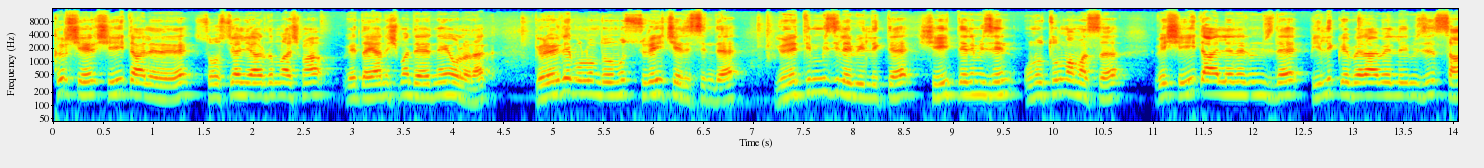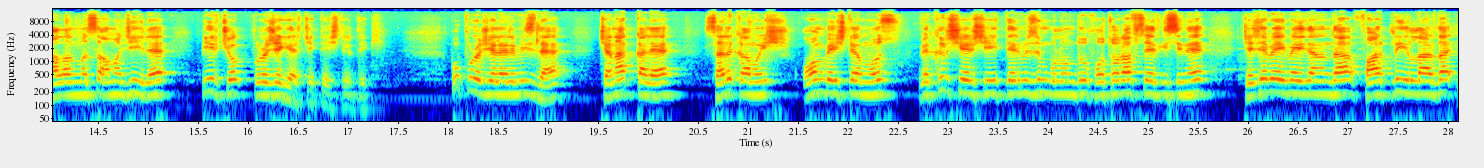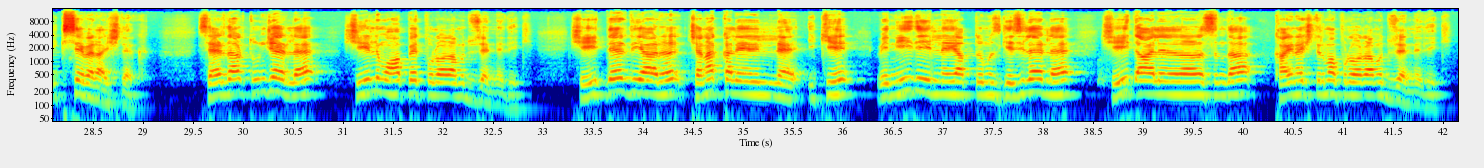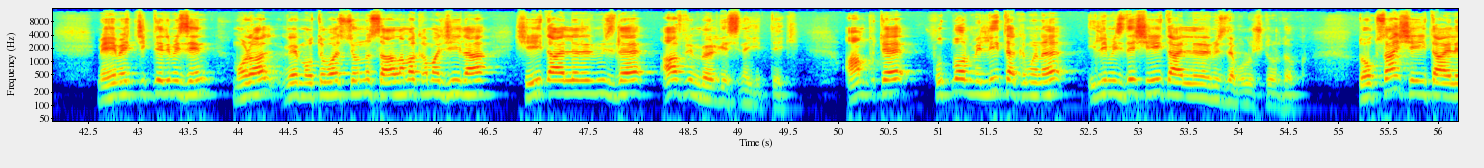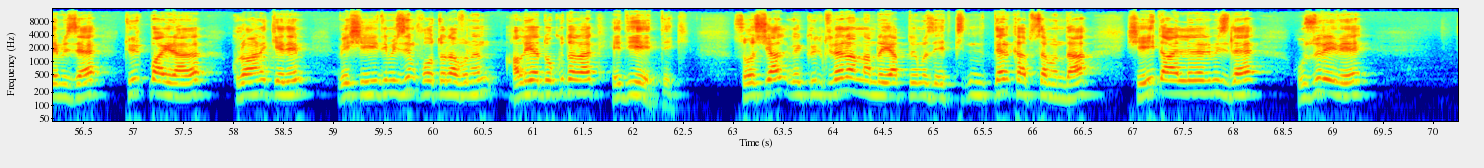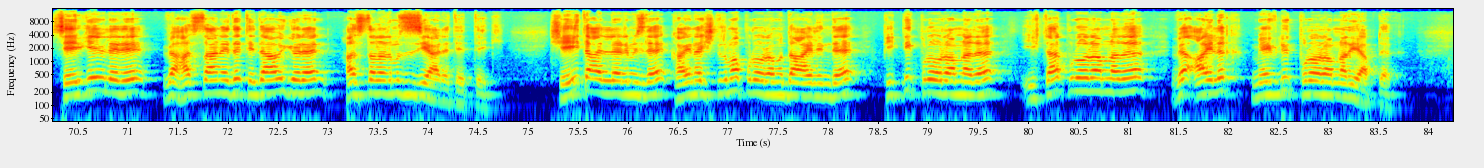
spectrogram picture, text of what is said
Kırşehir Şehit Aileleri Sosyal Yardımlaşma ve Dayanışma Derneği olarak görevde bulunduğumuz süre içerisinde yönetimimiz ile birlikte şehitlerimizin unutulmaması ve şehit ailelerimizle birlik ve beraberliğimizin sağlanması amacı ile birçok proje gerçekleştirdik. Bu projelerimizle Çanakkale, Sarıkamış, 15 Temmuz ve Kırşehir şehitlerimizin bulunduğu fotoğraf sergisini Cecebey Meydanı'nda farklı yıllarda iki sefer açtık. Serdar Tuncer'le Şiirli Muhabbet programı düzenledik. Şehitler Diyarı Çanakkale iline 2 ve Niğde iline yaptığımız gezilerle şehit aileleri arasında kaynaştırma programı düzenledik. Mehmetçiklerimizin moral ve motivasyonunu sağlamak amacıyla şehit ailelerimizle Afrin bölgesine gittik. Ampute futbol milli takımını ilimizde şehit ailelerimizle buluşturduk. 90 şehit ailemize Türk bayrağı, Kur'an-ı Kerim ve şehidimizin fotoğrafının halıya dokutarak hediye ettik. Sosyal ve kültürel anlamda yaptığımız etkinlikler kapsamında şehit ailelerimizle huzur evi, sevgi evleri ve hastanede tedavi gören hastalarımızı ziyaret ettik. Şehit ailelerimizle kaynaştırma programı dahilinde piknik programları, iftar programları ve aylık mevlüt programları yaptık.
